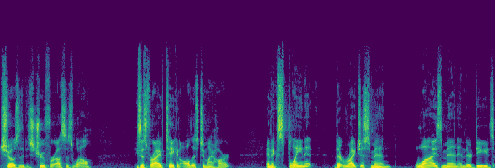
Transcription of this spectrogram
shows that it's true for us as well. He says, For I have taken all this to my heart and explain it that righteous men, wise men, and their deeds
